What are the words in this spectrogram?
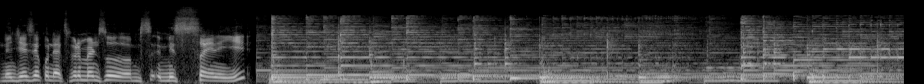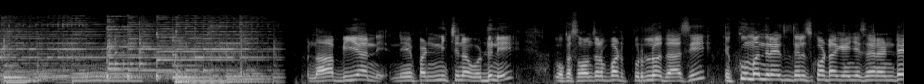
నేను చేసే కొన్ని ఎక్స్పెరిమెంట్స్ మిస్ మిస్ అయినాయి. నా బియ్యాన్ని నేను పండించిన ఒడ్డుని ఒక సంవత్సరం పాటు పురులో దాసి ఎక్కువ మంది రైతులు తెలుసుకోవడానికి ఏం చేశారంటే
